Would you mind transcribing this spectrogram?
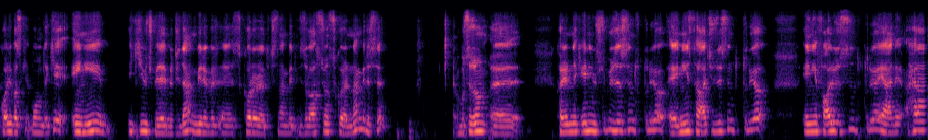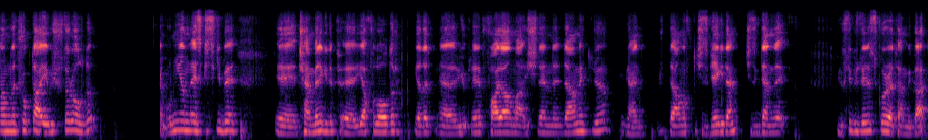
kolej basketbolundaki en iyi 2-3 birebirciden birebir e, skor üreticisinden bir izolasyon skorerinden birisi. Bu sezon e, kariyerindeki en iyi üçlük yüzdesini tutturuyor. En iyi sahaç yüzdesini tutturuyor. En iyi faal yüzdesini tutturuyor. Yani her anlamda çok daha iyi bir şutör oldu. Bunun yanında eskisi gibi e, çembere gidip e, ya floater ya da e, yüklenip faal alma işlerini devam ettiriyor. Yani devamlı çizgiye giden, çizgiden de yüksek düzeyde skor üreten bir guard.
